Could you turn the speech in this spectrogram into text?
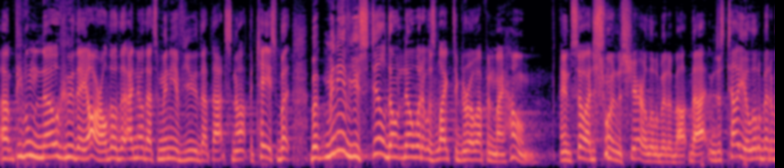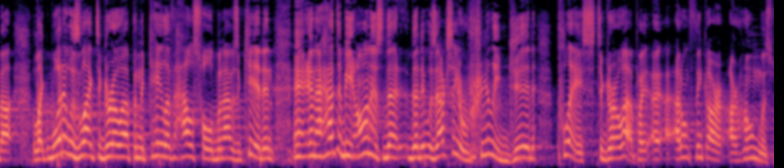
um, people know who they are, although the, I know that's many of you that that's not the case. But, but many of you still don't know what it was like to grow up in my home. And so I just wanted to share a little bit about that and just tell you a little bit about like what it was like to grow up in the Caleb household when I was a kid. And, and, and I had to be honest that, that it was actually a really good place to grow up. I, I, I don't think our, our home was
